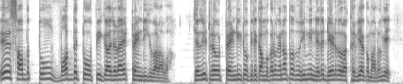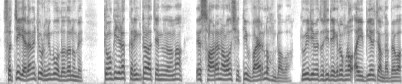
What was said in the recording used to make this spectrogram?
ਇਹ ਸਭ ਤੋਂ ਵੱਧ ਟੌਪਿਕ ਆ ਜਿਹੜਾ ਇਹ ਟ੍ਰੈਂਡਿੰਗ ਵਾਲਾ ਵਾ। ਜੇ ਤੁਸੀਂ ਟ੍ਰੈਂਡਿੰਗ ਟੌਪਿਕ ਤੇ ਕੰਮ ਕਰੋਗੇ ਨਾ, ਤਾਂ ਤੁਸੀਂ ਮਹੀਨੇ ਦੇ 1.5 2 ਲੱਖ ਰੁਪਇਆ ਕਮਾ ਲਓਗੇ। ਸੱਚੀ ਕਹਿ ਰਿਹਾ ਮੈਂ, ਝੂਠ ਨਹੀਂ ਬੋਲਦਾ ਤੁਹਾਨੂੰ ਮੈਂ। ਕਿਉਂਕਿ ਜਿਹੜਾ ਕ੍ਰਿਕਟ ਵਾਲਾ ਚੈਨਲ ਆ ਨਾ, ਇਹ ਸਾਰਿਆਂ ਨਾਲੋਂ ਛੇਤੀ ਵਾਇਰਲ ਹੁੰਦਾ ਵਾ। ਕਿਉਂਕਿ ਜਿਵੇਂ ਤੁਸੀਂ ਦੇਖ ਲਓ, ਹੁਣ ਆਈਪੀਐਲ ਚੱਲਦਾ ਪਿਆ ਵਾ।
